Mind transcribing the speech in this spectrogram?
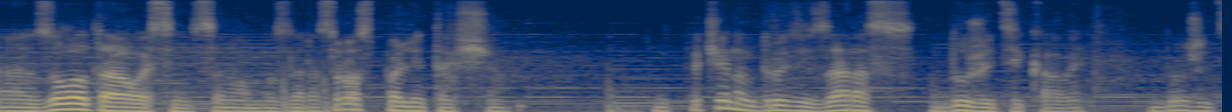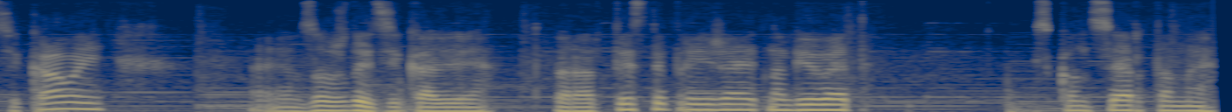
Е, Золота осінь в самому зараз розпалі, так що Відпочинок, друзі, зараз дуже цікавий. Дуже цікавий. Е, Завжди цікаві тепер артисти приїжджають на бювет з концертами.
